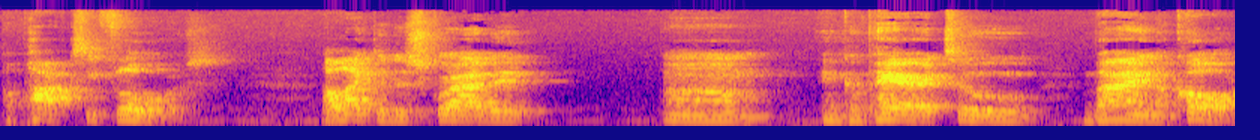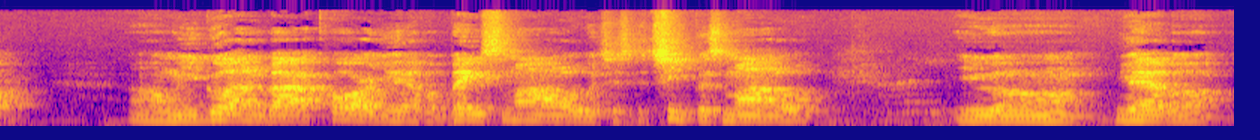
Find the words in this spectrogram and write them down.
epoxy floors. I like to describe it um, and compare it to buying a car. Um, when you go out and buy a car you have a base model which is the cheapest model. You um, you have a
